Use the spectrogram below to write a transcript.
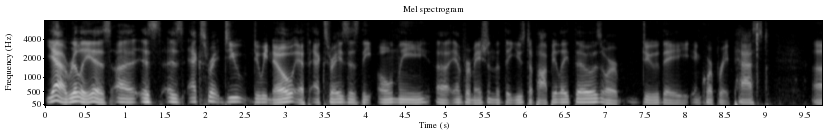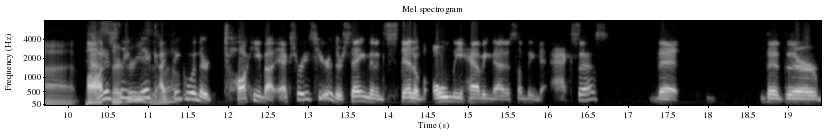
Yeah it really is. Uh, is is x-ray do you do we know if x-rays is the only uh, information that they use to populate those or do they incorporate past uh, Honestly, Nick, well? I think when they're talking about X-rays here, they're saying that instead of only having that as something to access, that that they're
